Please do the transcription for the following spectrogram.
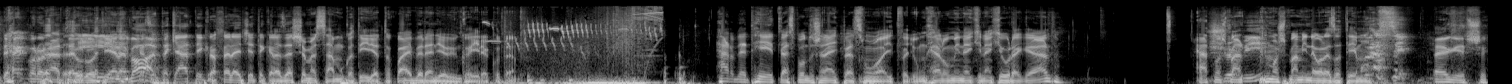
De koronát eurót! Jelentkezzetek játékra, felejtsétek el az SMS számunkat, írjatok Viberen, jövünk a hírek után. 3 7 lesz, pontosan egy perc múlva itt vagyunk. Hello mindenkinek, jó reggelt! Hát most már, most már mindenhol ez a téma. Egészség.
